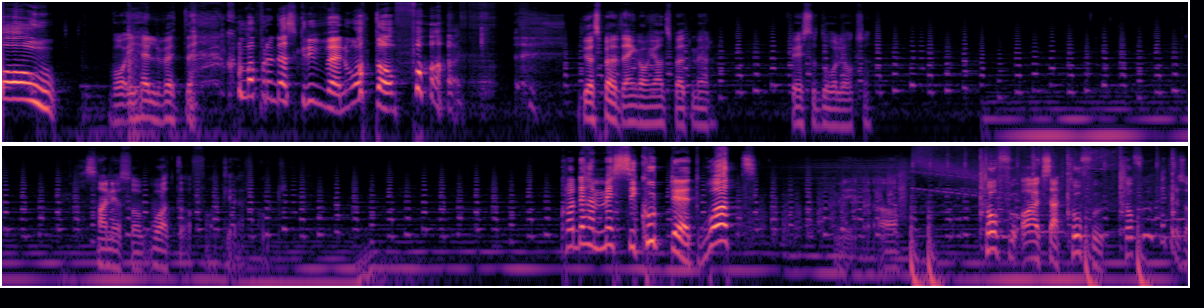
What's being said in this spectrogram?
Wow! Vad i helvete? Kolla på den där skruven, what the fuck? Jag har spelat en gång, jag har inte spelat mer. För jag är så dålig också. Så han är så, what the fuck är det här för kort? Kolla det här Messi-kortet, what? Ja. Tofu, ja exakt, tofu. Tofu, heter det så?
